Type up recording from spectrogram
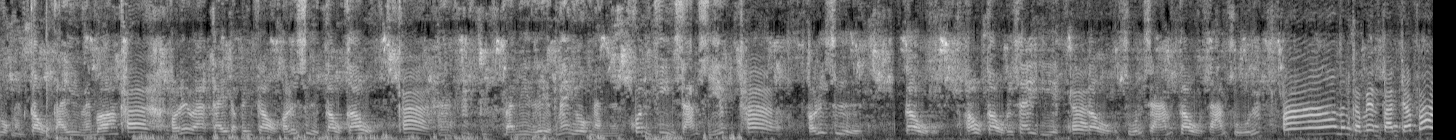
ยกนั่นเก้าไก่แมันบ่ค่ะ เขาเรียกว่าไก่ก็เป็นเก้าเขาเลยซื้อเก้าเก้าค่ะ อ่าบ้านนี้เลขนายกนั่นคนที่สามสิบ ค่ะ เขาเลยซื้อเก้าเขาเก้าไปใส่อีกค่ะ เก้าศูนย์สามเก้าสามศูนย์อ้ามันก็แม่นปานจับฟัง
